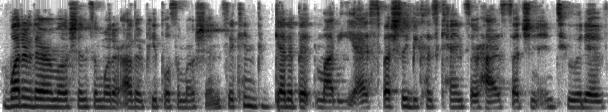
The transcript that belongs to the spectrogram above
what are their emotions and what are other people's emotions? It can get a bit muddy especially because cancer has such an intuitive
